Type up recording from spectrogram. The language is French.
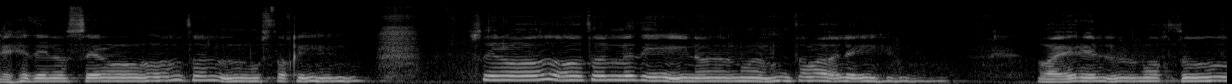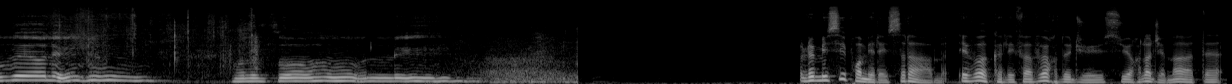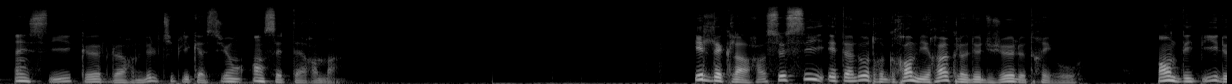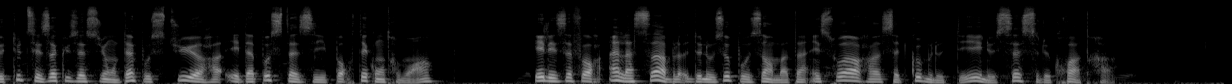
اهدنا الصراط المستقيم صراط الذين أنعمت عليهم غير المغضوب عليهم ولا الضالين Le Messie premier Islam évoque les faveurs de Dieu sur la Jamaat ainsi que leur multiplication en ces termes. Il déclare Ceci est un autre grand miracle de Dieu le Très-Haut. En dépit de toutes ces accusations d'imposture et d'apostasie portées contre moi, et les efforts inlassables de nos opposants matin et soir, cette communauté ne cesse de croître.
